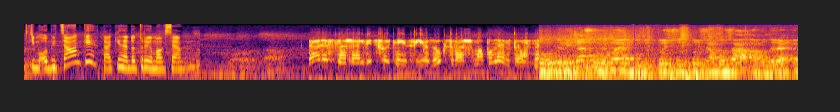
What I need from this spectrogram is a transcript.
Втім, обіцянки так і не дотримався. Зараз, на жаль, відсутній зв'язок з вашим опонентом. До години часу вони мають бути. Хтось, хтось або зам, або директор,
